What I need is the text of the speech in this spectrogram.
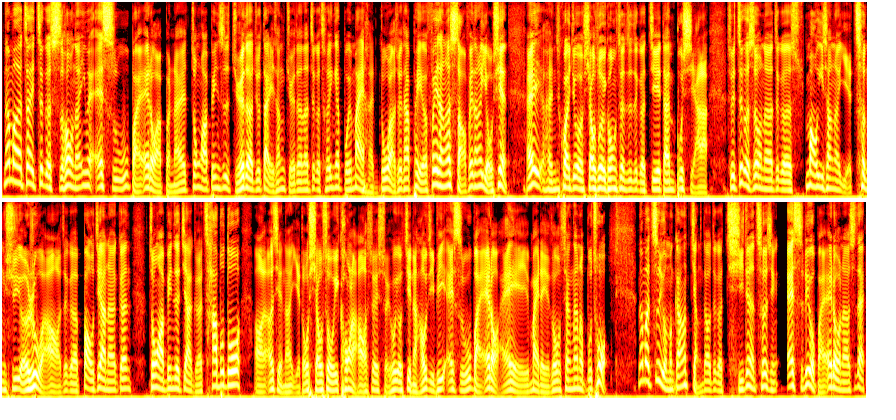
那么在这个时候呢，因为 S 五百 L 啊，本来中华宾士觉得就代理商觉得呢，这个车应该不会卖很多了，所以它配额非常的少，非常的有限，哎，很快就销售一空，甚至这个接单不暇了。所以这个时候呢，这个贸易商呢也趁虚而入啊，哦，这个报价呢跟中华兵这价格差不多啊，而且呢也都销售一空了啊，所以水货又进了好几批 S 五百 L，哎，卖的也都相当的不错。那么至于我们刚刚讲到这个旗舰的车型 S 六百 L 呢，是在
